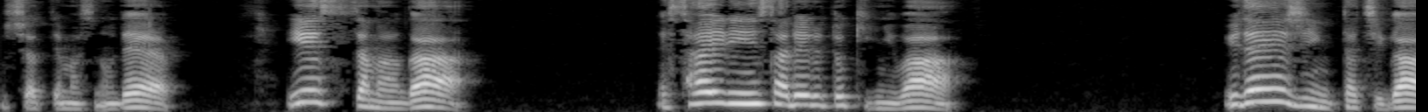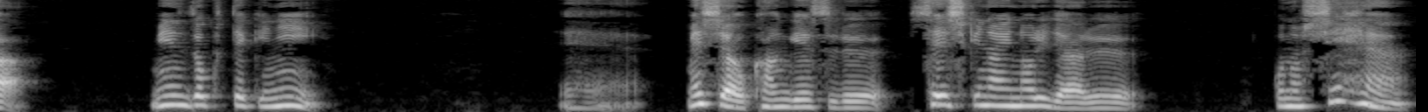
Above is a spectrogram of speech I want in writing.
おっしゃってますので、イエス様が再臨されるときには、ユダヤ人たちが民族的に、えー、メシアを歓迎する正式な祈りである、この詩篇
